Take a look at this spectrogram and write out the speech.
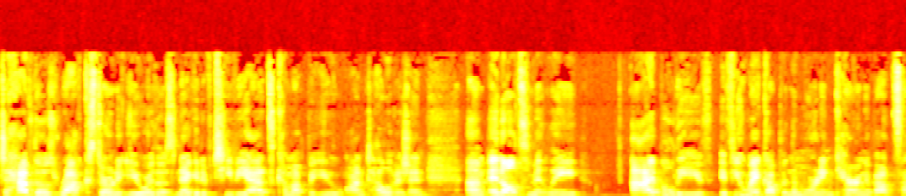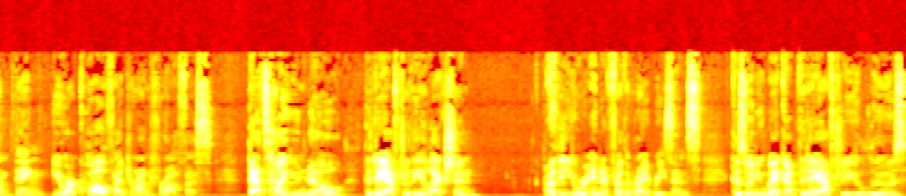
to have those rocks thrown at you or those negative TV ads come up at you on television. Um, and ultimately, I believe if you wake up in the morning caring about something, you are qualified to run for office. That's how you know the day after the election whether you were in it for the right reasons. Because when you wake up the day after you lose,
